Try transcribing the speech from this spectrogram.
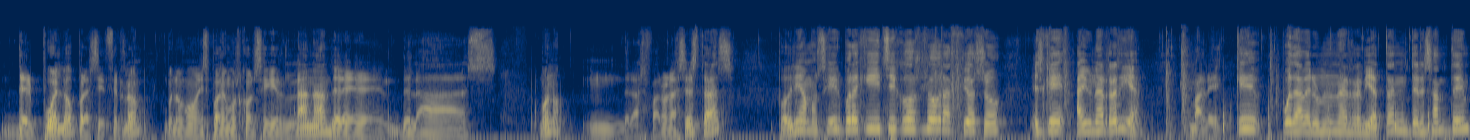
del pueblo, por así decirlo. Bueno, como veis, podemos conseguir lana de, de las... Bueno, de las farolas estas. Podríamos seguir por aquí, chicos. Lo gracioso es que hay una herrería. Vale, ¿qué puede haber en una herrería tan interesante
